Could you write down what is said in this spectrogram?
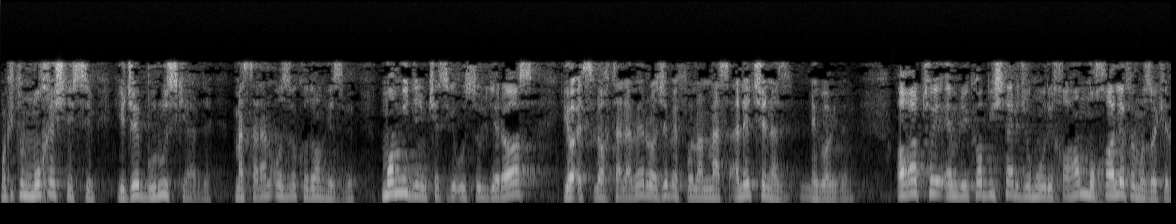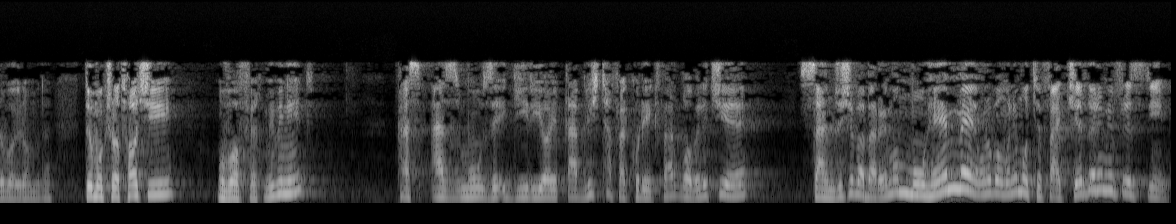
ما که تو مخش نیستیم یه جای بروز کرده. مثلا عضو کدام حزبه؟ ما می‌دونیم کسی که اصولگراست یا اصلاح طلبه راجع به فلان مسئله چه نگاهی داره. آقا توی امریکا بیشتر جمهوری خواهان مخالف مذاکره با ایران بودن. دموکرات ها چی؟ موافق. می‌بینید؟ پس از موضع گیری های قبلیش تفکر یک فرق قابل چیه؟ سنجشه و برای ما مهمه. اونو با عنوان متفکر داریم میفرستیم.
